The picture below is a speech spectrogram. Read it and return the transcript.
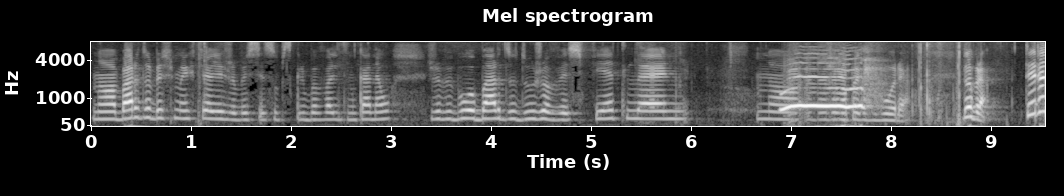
No, bardzo byśmy chcieli, żebyście subskrybowali ten kanał, żeby było bardzo dużo wyświetleń, no dużo łapek w górę. Dobra, teraz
